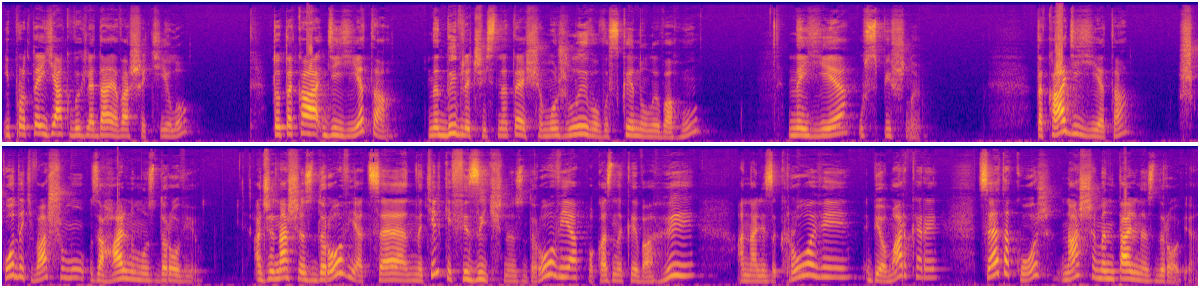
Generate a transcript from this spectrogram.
і про те, як виглядає ваше тіло, то така дієта, не дивлячись на те, що, можливо, ви скинули вагу, не є успішною. Така дієта шкодить вашому загальному здоров'ю. Адже наше здоров'я це не тільки фізичне здоров'я, показники ваги, аналізи крові, біомаркери, це також наше ментальне здоров'я.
